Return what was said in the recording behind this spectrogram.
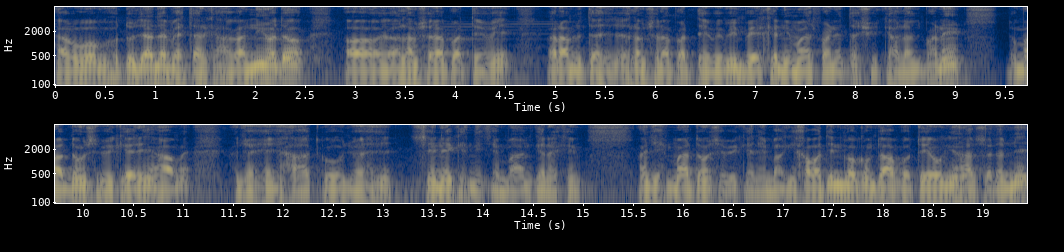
اگر وہ بہت تو زیادہ بہتر کا اگر نہیں ہو تو الحم شرح پڑھتے ہوئے اگر آپ نے الحم شرح پڑھتے ہوئے بھی بیٹھ کر نماز پڑھیں تشریح کے حالت پڑھیں تو مردوں سے بھی کہہ رہے ہیں آپ جو ہے ہاتھ کو جو ہے سینے کے نیچے باندھ کے رکھیں ہاں جی مردوں سے بھی کہہ رہے ہیں۔ باقی خواتین کو حکم تو آپ کو طے ہو گیا، ہر صورت میں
